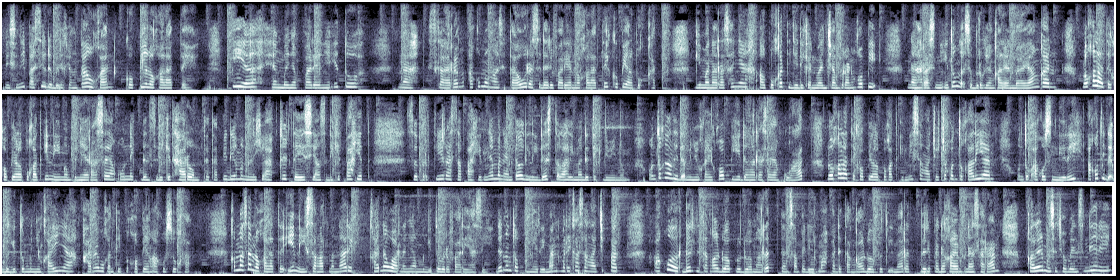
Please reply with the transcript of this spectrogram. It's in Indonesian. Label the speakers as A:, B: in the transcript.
A: Di sini pasti udah banyak yang tahu kan, kopi local latte. Iya, yang banyak variannya itu. Nah, sekarang aku mau ngasih tahu rasa dari varian lokal latte kopi alpukat. Gimana rasanya? Alpukat dijadikan bahan campuran kopi. Nah, rasanya itu nggak seburuk yang kalian bayangkan. Lokal latte kopi alpukat ini mempunyai rasa yang unik dan sedikit harum, tetapi dia memiliki aftertaste yang sedikit pahit seperti rasa pahitnya menempel di lidah setelah 5 detik diminum. Untuk yang tidak menyukai kopi dengan rasa yang kuat, lokal latte kopi alpukat ini sangat cocok untuk kalian. Untuk aku sendiri, aku tidak begitu menyukainya karena bukan tipe kopi yang aku suka. Kemasan lokal latte ini sangat menarik karena warnanya begitu bervariasi dan untuk pengiriman mereka sangat cepat. Aku order di tanggal 22 Maret dan sampai di rumah pada tanggal 23 Maret. Daripada kalian penasaran, kalian bisa cobain sendiri.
